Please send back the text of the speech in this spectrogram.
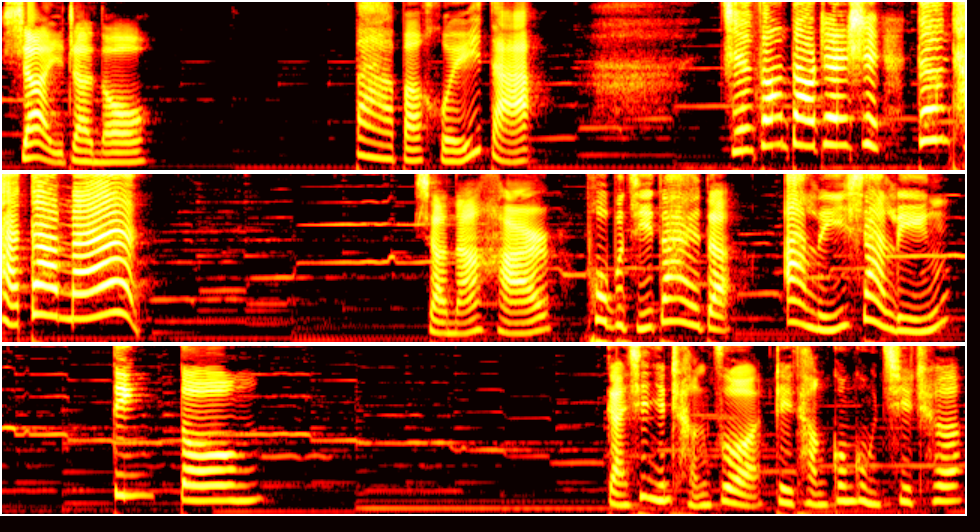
下一站哦。爸爸回答。前方到站是灯塔大门。小男孩迫不及待的按了一下铃。叮咚。感谢您乘坐这趟公共汽车。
